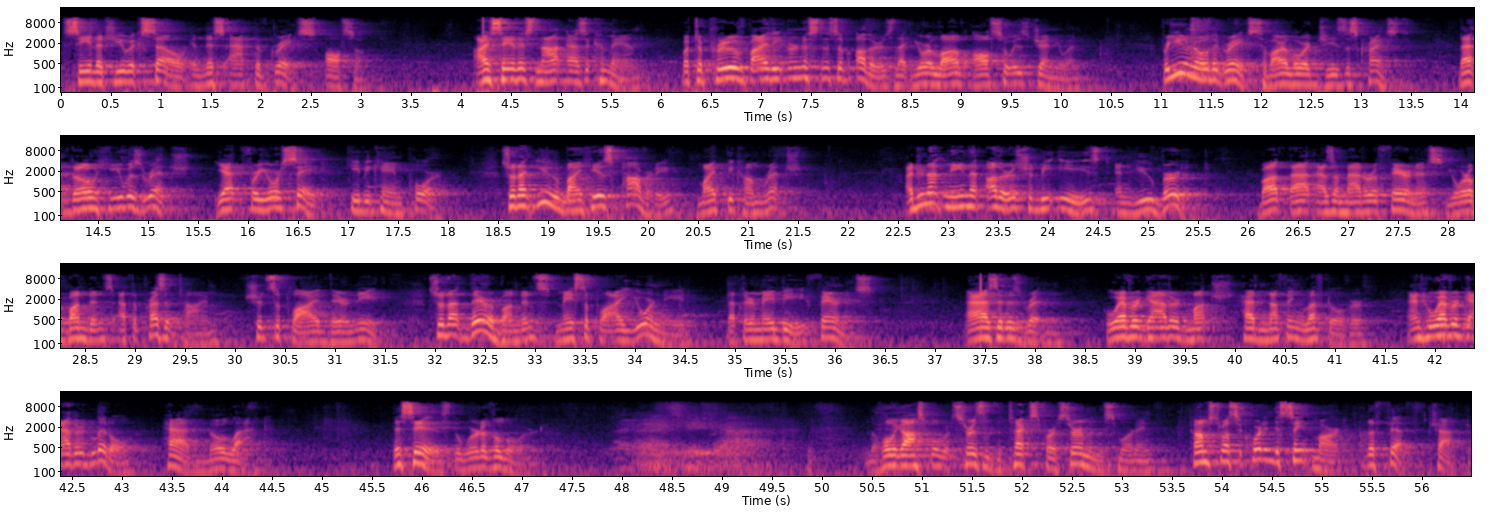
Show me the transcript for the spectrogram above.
See that you excel in this act of grace also. I say this not as a command, but to prove by the earnestness of others that your love also is genuine. For you know the grace of our Lord Jesus Christ, that though he was rich, yet for your sake he became poor, so that you by his poverty might become rich. I do not mean that others should be eased and you burdened but that as a matter of fairness, your abundance at the present time should supply their need, so that their abundance may supply your need, that there may be fairness. As it is written, whoever gathered much had nothing left over, and whoever gathered little had no lack. This is the word of the Lord. The Holy Gospel, which serves as the text for our sermon this morning, comes to us according to St. Mark, the fifth chapter.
